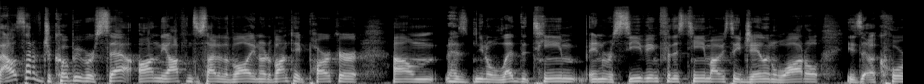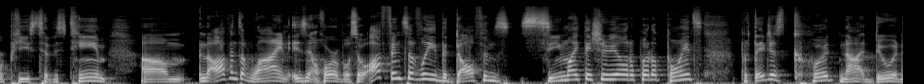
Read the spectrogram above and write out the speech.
outside of Jacoby Brissett on the offensive side of the ball, you know, DeVante Parker um, has, you know, led the team in receiving for this team. Obviously, Jaylen Waddle is a core piece to this team. Um, and the offensive line isn't horrible. So offensively, the Dolphins seem like they should be able to put up points, but they just could not do it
